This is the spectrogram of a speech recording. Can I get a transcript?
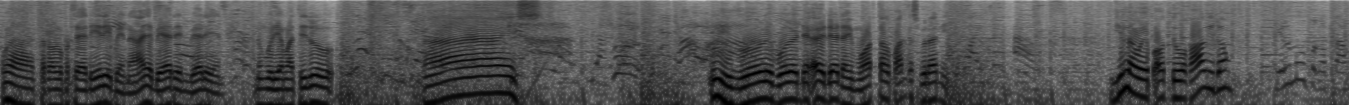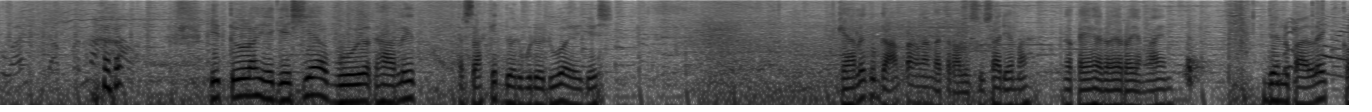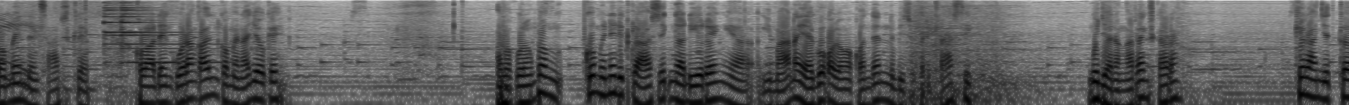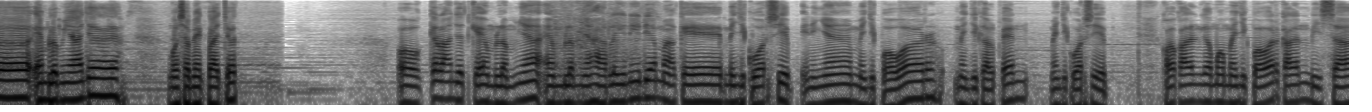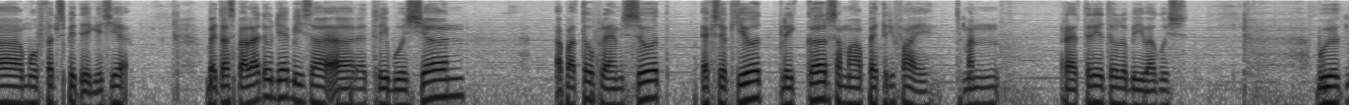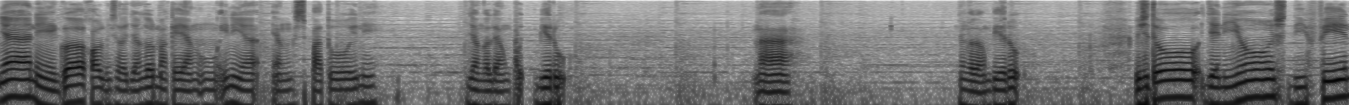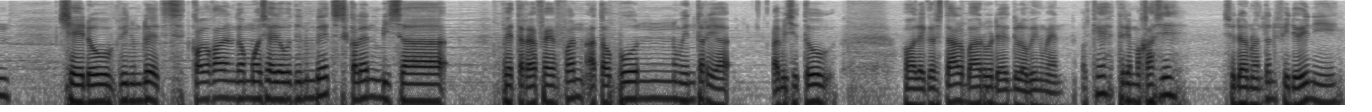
Wah terlalu percaya diri ben. Aja biarin biarin. Nunggu dia mati dulu. Nice. Wih boleh boleh. Deh eh, dia ada immortal. Pantas berani. Gila wipe out dua kali dong. Ilmu pengetahuan Itulah ya guys ya. Build Harley tersakit 2022 ya guys. Kayak Harley tuh gampang lah nggak terlalu susah dia mah nggak kayak hero-hero yang lain. Jangan lupa like, komen, dan subscribe. Kalau ada yang kurang kalian komen aja oke? Okay? Apa kurang bang? Gue mainnya di klasik nggak di rank ya. Gimana ya gue kalau nge-konten lebih suka di klasik. Gue jarang ngerank sekarang. Oke lanjut ke emblemnya aja ya. Nggak usah banyak bacot. Oke lanjut ke emblemnya. Emblemnya Harley ini dia pakai Magic Worship Ininya Magic Power Magical Pen Magic Worship Kalau kalian nggak mau Magic Power Kalian bisa Movement Speed ya guys ya. Beta spell itu dia bisa uh, Retribution Apa tuh Flame Shoot Execute Flicker sama Petrify. Cuman Retri itu lebih bagus. Buildnya nih gue kalau misalnya jungle pakai yang ini ya yang sepatu ini jungle yang put biru. Nah jungle yang biru. Di situ genius divine shadow twin blades. Kalau kalian gak mau shadow twin blades kalian bisa Peter F7 ataupun winter ya. Habis itu holy crystal baru ada glowing man. Oke terima kasih sudah menonton video ini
